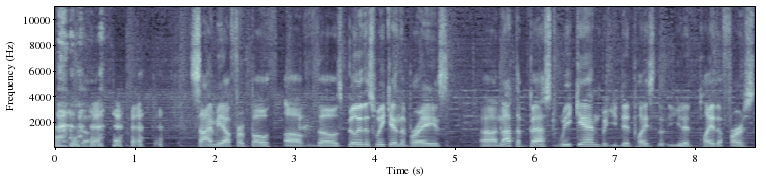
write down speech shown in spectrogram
So, sign me up for both of those. Billy, this weekend the Braves, uh, not the best weekend, but you did place the you did play the first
